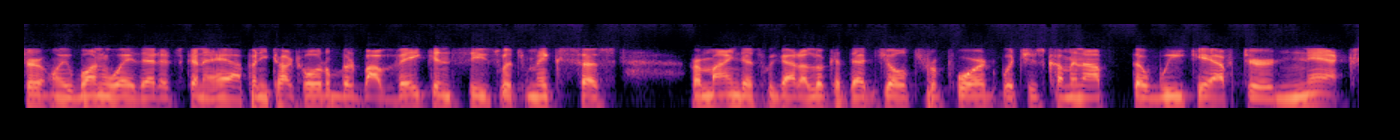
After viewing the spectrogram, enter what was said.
certainly one way that it's going to happen. He talked a little bit about vacancies, which makes us remind us we got to look at that JOLTS report, which is coming out the week after next.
